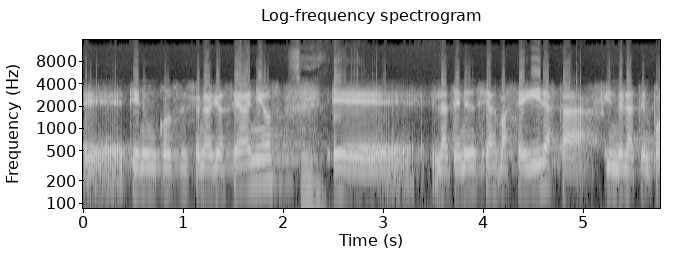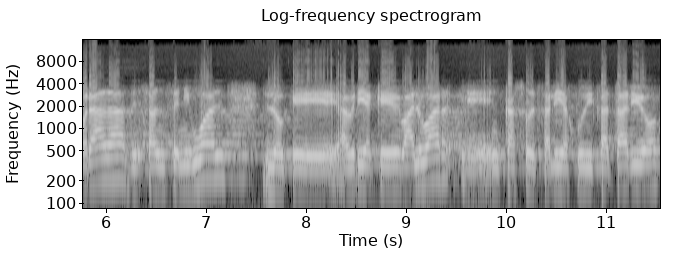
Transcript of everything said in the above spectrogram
eh, tiene un concesionario hace años, eh, la tenencia va a seguir hasta fin de la temporada, de Sansen igual, lo que habría que evaluar en caso de salida adjudicatario,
